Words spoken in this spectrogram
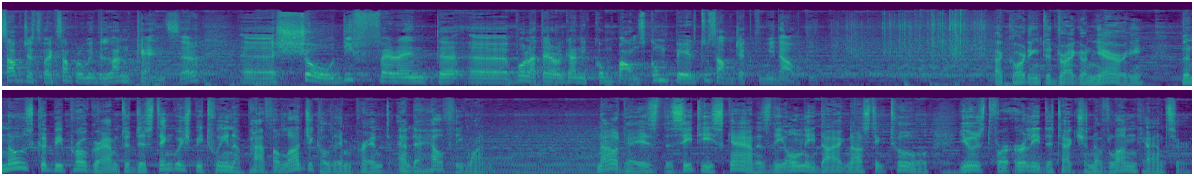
Subjects, for example, with lung cancer uh, show different uh, volatile organic compounds compared to subjects without it. According to Dragonieri, the nose could be programmed to distinguish between a pathological imprint and a healthy one. Nowadays, the CT scan is the only diagnostic tool used for early detection of lung cancer,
